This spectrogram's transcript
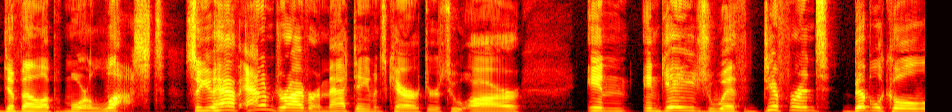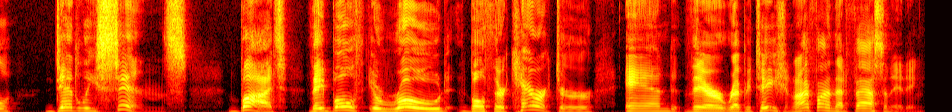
develop more lust. So you have Adam Driver and Matt Damon's characters who are in engaged with different biblical deadly sins, but they both erode both their character and their reputation. And I find that fascinating.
